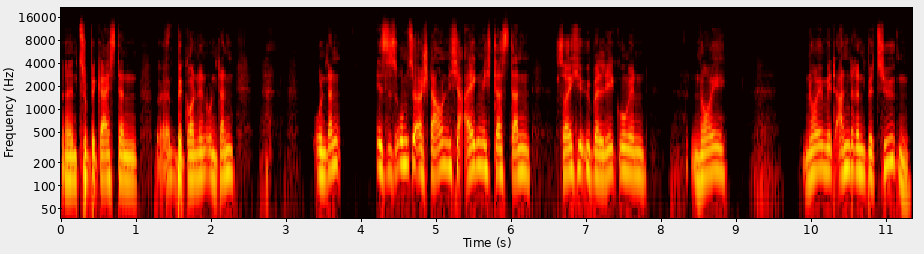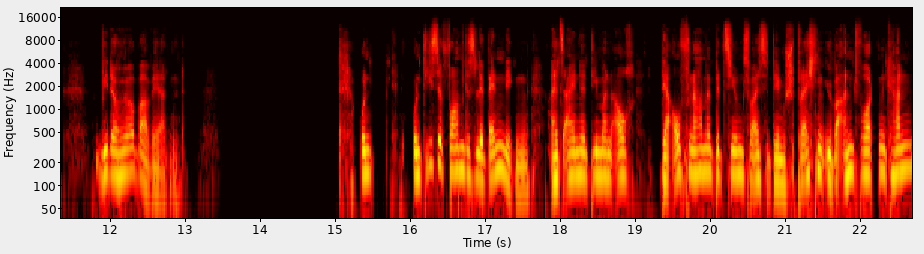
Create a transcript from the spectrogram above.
äh, zu begeistern äh, begonnen und dann und dann ist es umso erstaunlicher eigentlich, dass dann solche Überlegungen neu, neu mit anderen Bezügen wieder hörbar werden. Und, und diese Form des Lebendigen als eine, die man auch der Aufnahme bzw. dem Sprechen überantworten kann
